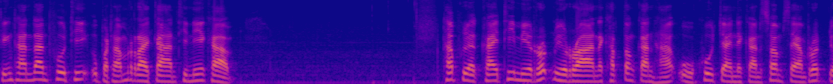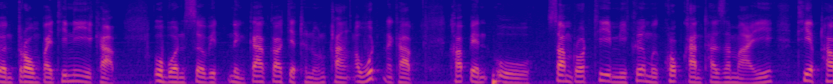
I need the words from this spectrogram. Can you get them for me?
ถึงทางด้านผู้ที่อุปถัมภ์รายการทีนี้ครับ ถ้าเผื่อใครที่มีรถมีรานะครับต้องการหาอู่คู่ใจในการซ่อมแซมรถยนต์ตรงไปที่นี่ครับ อุบลเซอร์วิส 1997 ถนนคลังอาวุธนะครับเขาเป็นอู่ซ่อมรถที่มีเครื่องมือครบครันทันสมัย เทียบเท่า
